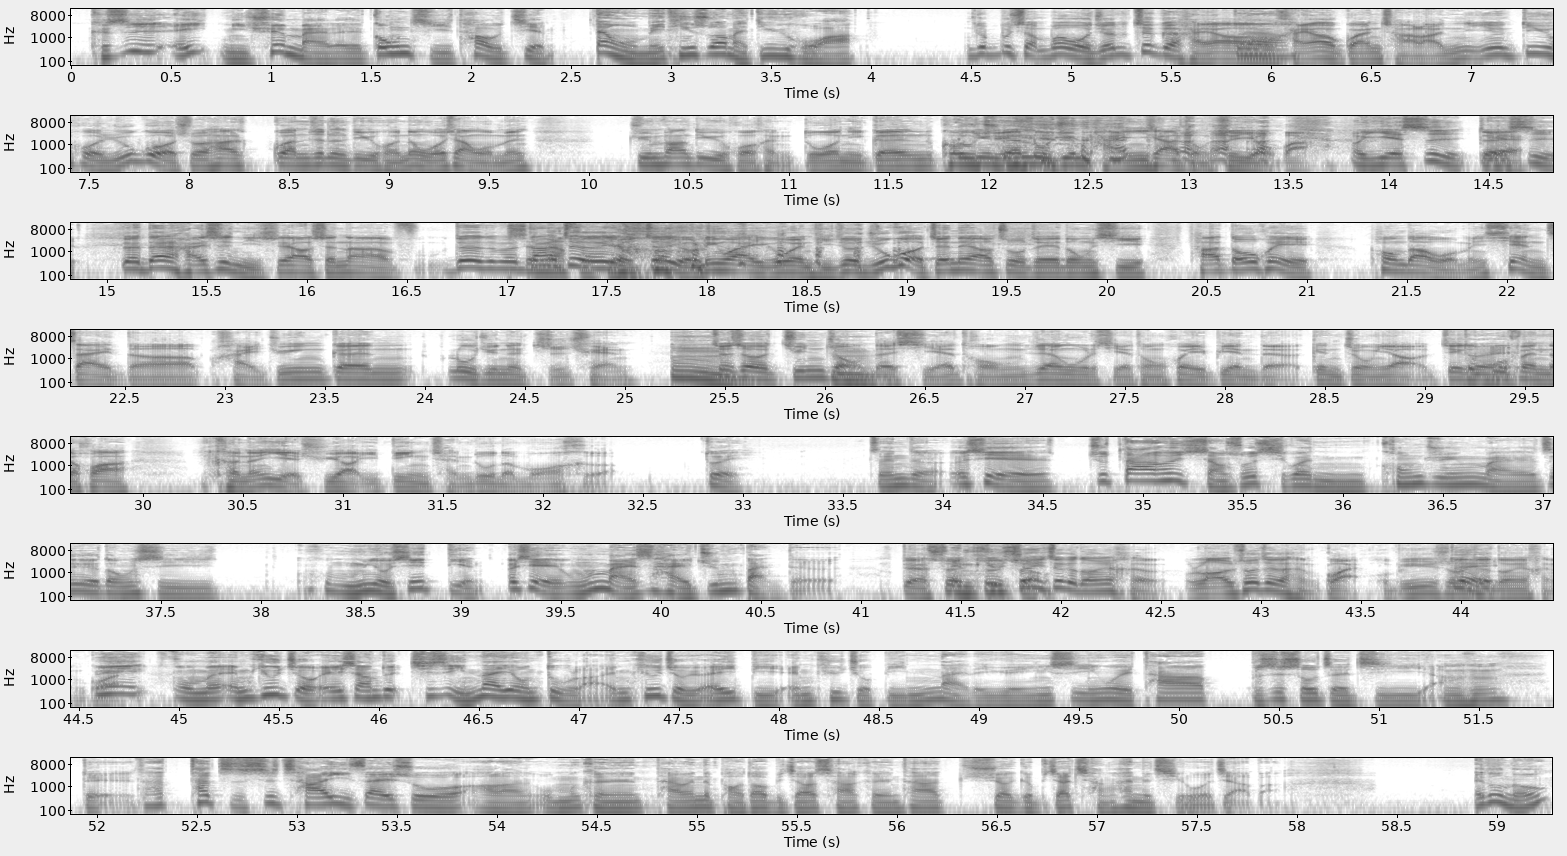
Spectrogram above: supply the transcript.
可是，哎，你却买了攻击套件，但我没听说要买地狱火啊，就不想不？我觉得这个还要、啊、还要观察了。你因为地狱火，如果说它关真的地狱火，那我想我们。军方地狱火很多，你跟空军跟陆军盘一下总是有吧？哦，也是，也是，对，但还是你是要声纳，对对对。当然，这个有这有另外一个问题，就如果真的要做这些东西，它都会碰到我们现在的海军跟陆军的职权。嗯，这时候军种的协同、嗯、任务的协同会变得更重要。这个部分的话，可能也需要一定程度的磨合。对，真的，而且就大家会想说，奇怪，你空军买了这个东西。我们有些点，而且我们买的是海军版的，对，所以所以这个东西很，老实说这个很怪，我必须说这个东西很怪，因为我们 MQ 九 A 相对其实以耐用度啦，MQ 九 A 比 MQ 九 B 耐的原因是因为它不是收折机翼啊，嗯哼，对它它只是差异在说，好了，我们可能台湾的跑道比较差，可能它需要一个比较强悍的起落架吧。I don't know，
